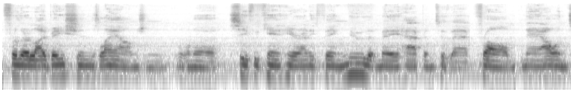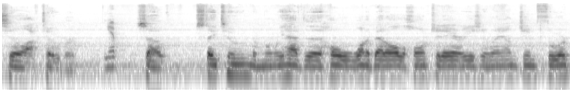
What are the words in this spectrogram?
for their libations lounge, and we're gonna see if we can't hear anything new that may happen to them from now until October. Yep. So stay tuned, and when we have the whole one about all the haunted areas around Jim Thorpe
